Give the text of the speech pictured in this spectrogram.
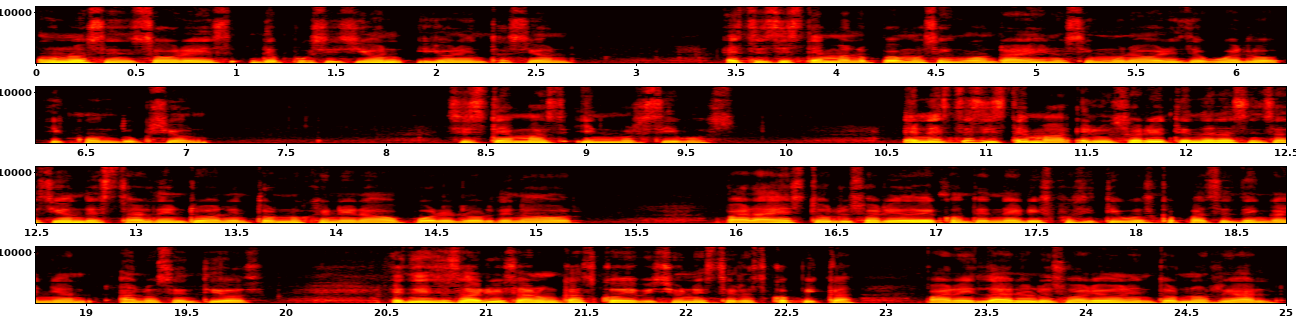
unos sensores de posición y orientación. Este sistema lo podemos encontrar en los simuladores de vuelo y conducción. Sistemas inmersivos. En este sistema, el usuario tiene la sensación de estar dentro del entorno generado por el ordenador. Para esto, el usuario debe contener dispositivos capaces de engañar a los sentidos. Es necesario usar un casco de visión estereoscópica para aislar al usuario del entorno real.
